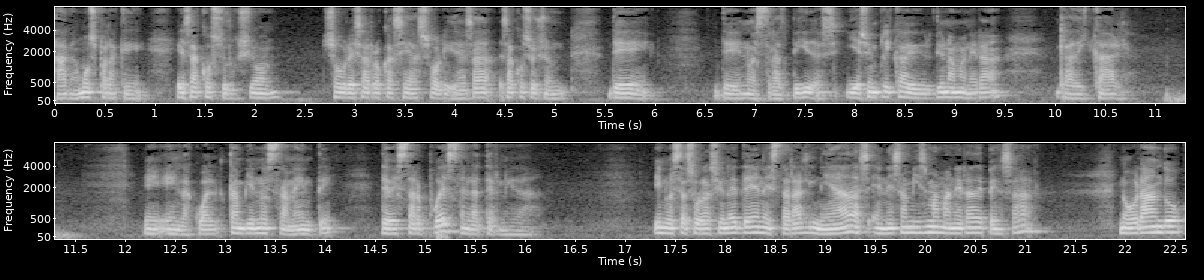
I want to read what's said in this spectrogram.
hagamos para que esa construcción sobre esa roca sea sólida, esa, esa construcción de, de nuestras vidas. Y eso implica vivir de una manera radical, en la cual también nuestra mente debe estar puesta en la eternidad. Y nuestras oraciones deben estar alineadas en esa misma manera de pensar, no orando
